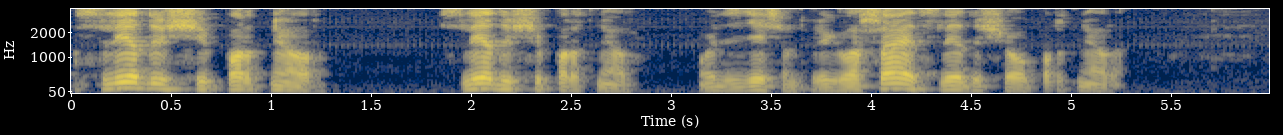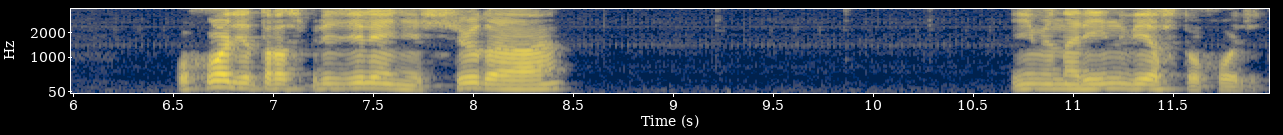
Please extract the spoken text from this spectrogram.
следующий партнер. Следующий партнер. Вот здесь он приглашает следующего партнера. Уходит распределение сюда. Именно реинвест уходит.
